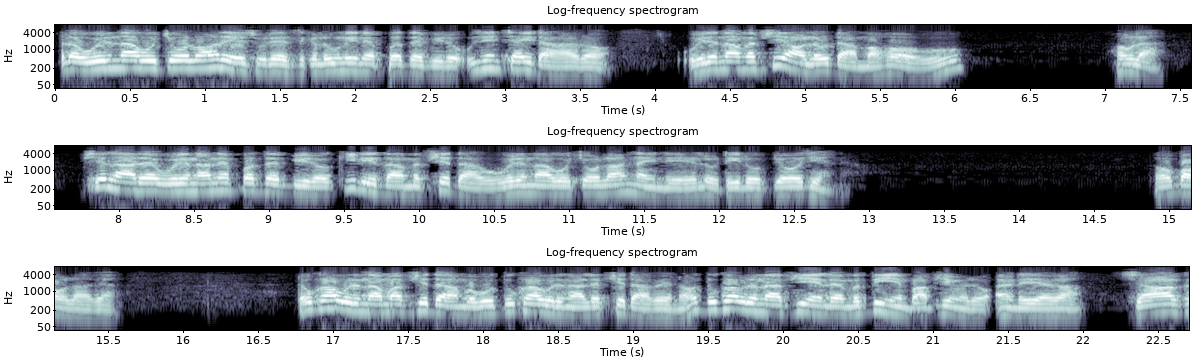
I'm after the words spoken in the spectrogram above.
အဲ့တော့ဝေဒနာကိုကြော်လွှမ်းတယ်ဆိုတဲ့စကလုံးလေးနဲ့ပတ်သက်ပြီးတော့ဥစဉ်ကြိုက်တာကတော့ ဝေဒနာမဖြစ်အောင်လုပ်တာမဟုတ်ဘူးဟုတ်လားဖြစ်လာတဲ့ဝေဒနာနဲ့ပတ်သက်ပြီးတော့ကိလေသာမဖြစ်တာကိုဝေဒနာကိုကြော်လွှမ်းနိုင်တယ်လို့ဒီလိုပြောခြင်းတယ်တော့ပေါက်လာဗျဒုက္ခဝေဒနာမှဖြစ်တာမဟုတ်ဘူးဒုက္ခဝေဒနာလည်းဖြစ်တာပဲเนาะဒုက္ခဝေဒနာဖြစ်ရင်လည်းမသိရင်ဘာဖြစ်မှာတော့အန္တရာယ်ကယာခ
